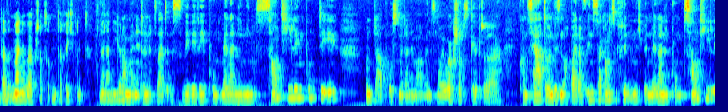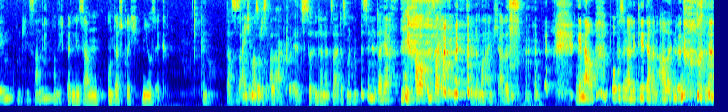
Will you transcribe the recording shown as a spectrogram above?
Da sind meine Workshops und Unterricht und Melanie. Genau, meine Internetseite ist www.melanie-soundhealing.de und da posten wir dann immer, wenn es neue Workshops gibt oder Konzerte und wir sind auch beide auf Instagram zu finden. Ich bin melanie.soundhealing und Lisanne. Und ich bin Lisanne-music. Genau das ist eigentlich immer so das alleraktuellste. Internetseite ist manchmal ein bisschen hinterher, aber auf Instagram findet man eigentlich alles. ja. Genau, Professionalität, daran arbeiten wir noch. Ja.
